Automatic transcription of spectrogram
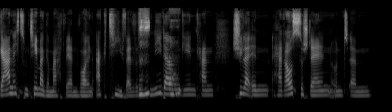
gar nicht zum Thema gemacht werden wollen, aktiv. Also dass mhm. es nie darum mhm. gehen kann, SchülerInnen herauszustellen und ähm,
